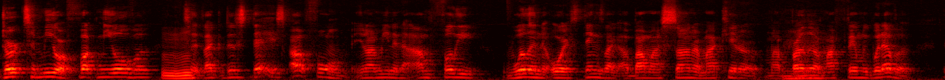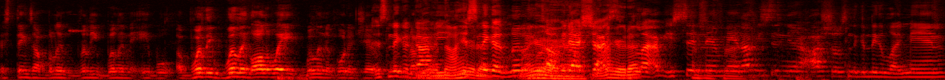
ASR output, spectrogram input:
dirt to me or fuck me over. Mm-hmm. To, like this day, it's up for them. You know what I mean? And I'm fully willing, or it's things like about my son or my kid or my mm-hmm. brother or mm-hmm. my family, whatever. There's things I'm willing, really willing to able, I'm really willing all the way, willing to go to jail. This nigga got yeah, me. No, this that. nigga literally told me that shit. I, I, be I be sitting there, man. I be sitting there. I show this nigga, nigga, like, man.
